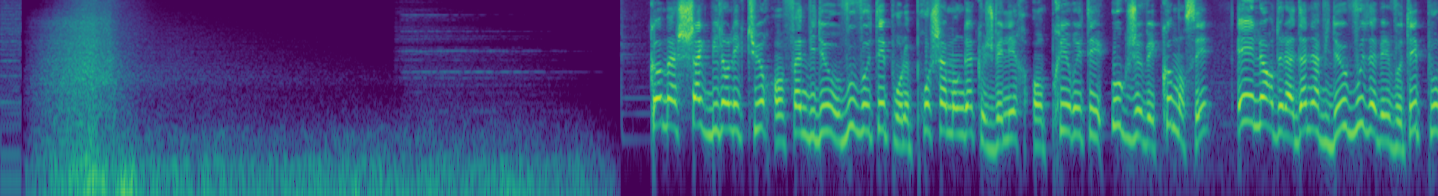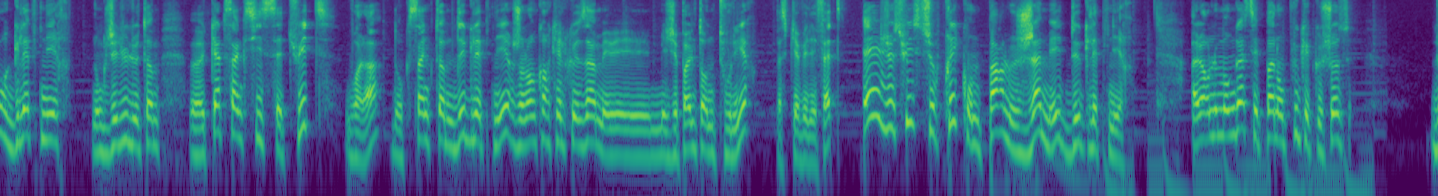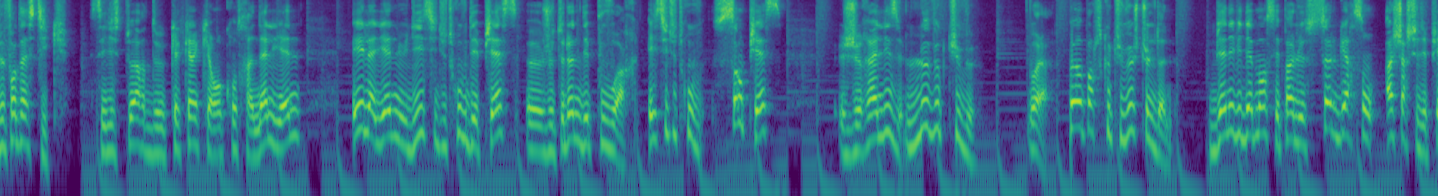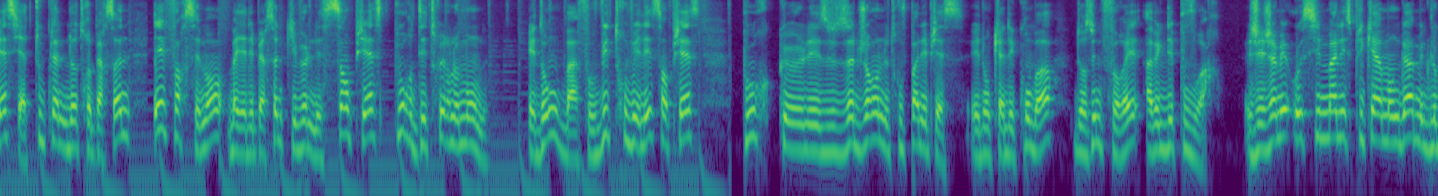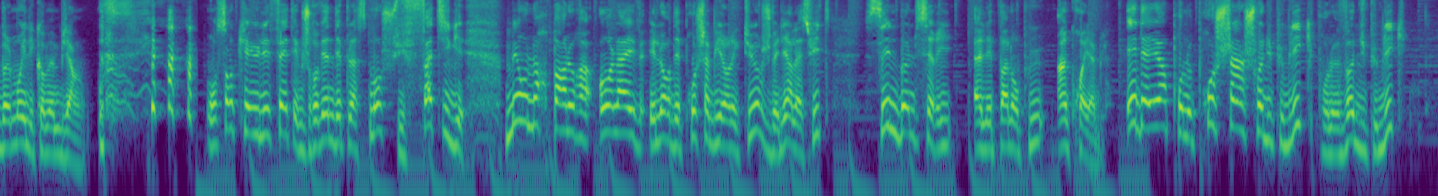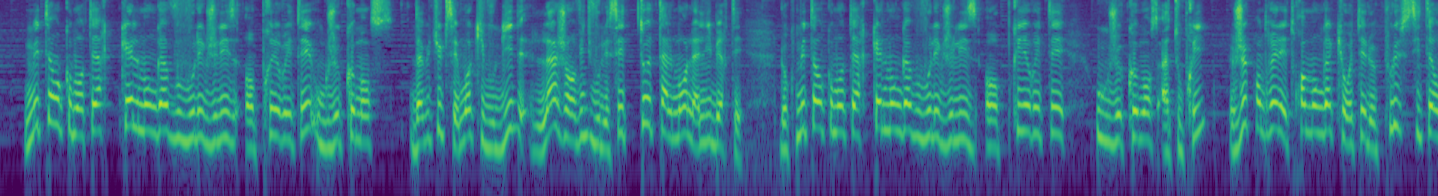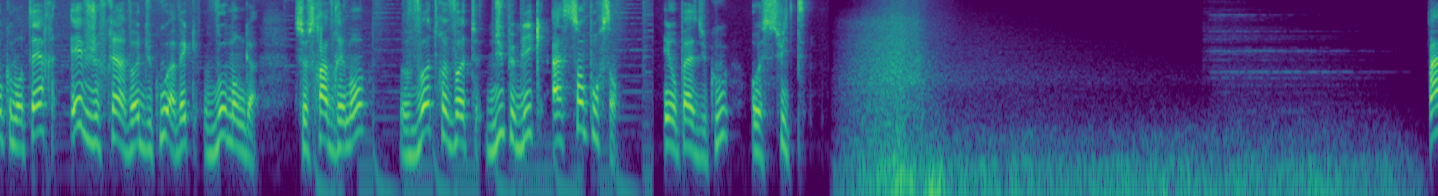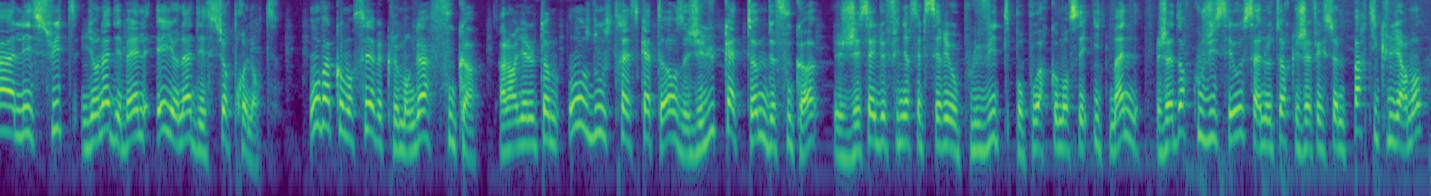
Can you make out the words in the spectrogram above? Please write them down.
Chaque bilan lecture, en fin de vidéo, vous votez pour le prochain manga que je vais lire en priorité ou que je vais commencer. Et lors de la dernière vidéo, vous avez voté pour Glepnir. Donc j'ai lu le tome 4, 5, 6, 7, 8. Voilà, donc 5 tomes de Glepnir. J'en ai encore quelques-uns, mais, mais j'ai pas eu le temps de tout lire parce qu'il y avait des fêtes. Et je suis surpris qu'on ne parle jamais de Glepnir. Alors le manga, c'est pas non plus quelque chose de fantastique. C'est l'histoire de quelqu'un qui rencontre un alien, et l'alien lui dit, si tu trouves des pièces, euh, je te donne des pouvoirs. Et si tu trouves 100 pièces, je réalise le vœu que tu veux. Voilà, peu importe ce que tu veux, je te le donne. Bien évidemment, c'est pas le seul garçon à chercher des pièces, il y a tout plein d'autres personnes, et forcément, bah, il y a des personnes qui veulent les 100 pièces pour détruire le monde. Et donc, bah, faut vite trouver les 100 pièces pour que les autres gens ne trouvent pas les pièces. Et donc il y a des combats dans une forêt avec des pouvoirs. J'ai jamais aussi mal expliqué un manga, mais globalement il est quand même bien. on sent qu'il y a eu les fêtes et que je reviens de déplacement, je suis fatigué. Mais on en reparlera en live et lors des prochains bilans lecture, je vais lire la suite. C'est une bonne série, elle n'est pas non plus incroyable. Et d'ailleurs, pour le prochain choix du public, pour le vote du public, mettez en commentaire quel manga vous voulez que je lise en priorité ou que je commence. D'habitude, c'est moi qui vous guide. Là, j'ai envie de vous laisser totalement la liberté. Donc, mettez en commentaire quel manga vous voulez que je lise en priorité ou que je commence à tout prix. Je prendrai les trois mangas qui ont été le plus cités en commentaire et je ferai un vote du coup avec vos mangas. Ce sera vraiment votre vote du public à 100%. Et on passe du coup aux suites. Ah, les suites, il y en a des belles et il y en a des surprenantes. On va commencer avec le manga Fuka. Alors il y a le tome 11, 12, 13, 14, j'ai lu 4 tomes de Fuka, j'essaye de finir cette série au plus vite pour pouvoir commencer Hitman. J'adore Kujiseo, c'est un auteur que j'affectionne particulièrement,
